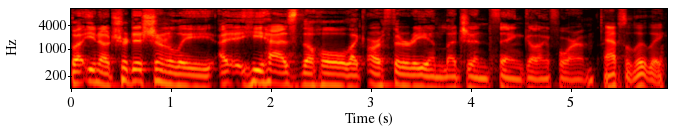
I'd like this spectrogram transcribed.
but you know, traditionally I, he has the whole like Arthurian legend thing going for him. Absolutely.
